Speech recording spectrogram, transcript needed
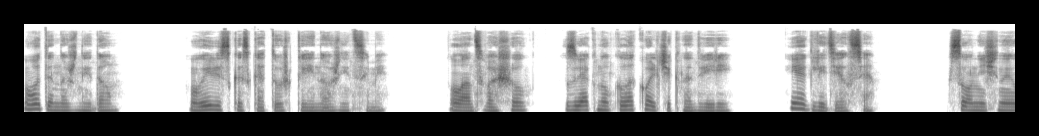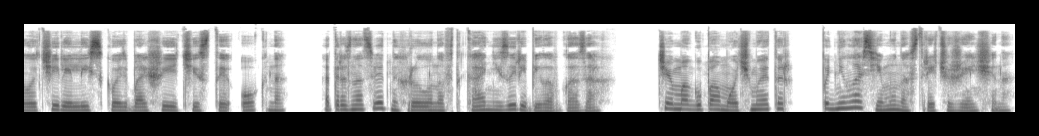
Вот и нужный дом. Вывеска с катушкой и ножницами. Ланс вошел, звякнул колокольчик на двери и огляделся. Солнечные лучи лились сквозь большие чистые окна, от разноцветных рулонов ткани заребило в глазах. «Чем могу помочь, мэтр?» Поднялась ему навстречу женщина.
